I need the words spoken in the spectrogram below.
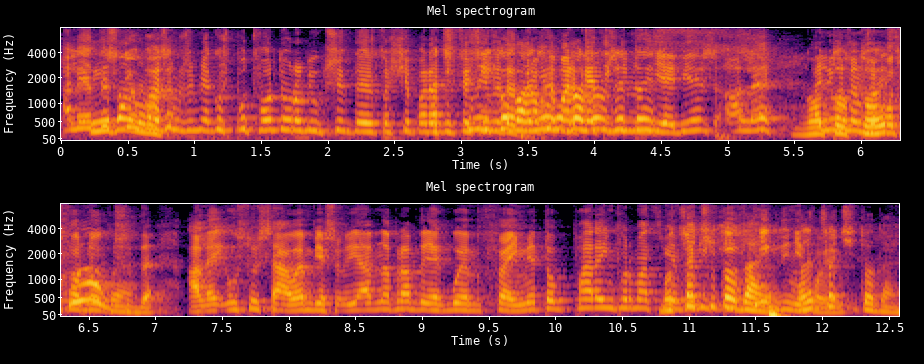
Ale ja też nie Wyjebane uważam, żebym jakoś potworną robił krzywdę, że coś się parę dni Znaczy, wcześniej wyda. trójkowanie Trochę uważam, marketing że im to jest- zjebiesz, ale, No ale nie to uważam, to że jest potworną krzywdę. Ale usłyszałem, wiesz, ja naprawdę jak byłem w fejmie, to parę informacji Bo miałem co takich, ci to ich daje? nigdy nie Ale powiem. co ci to daje?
